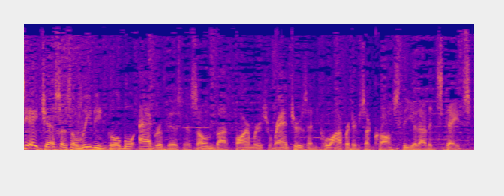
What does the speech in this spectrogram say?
CHS is a leading global agribusiness owned by farmers, ranchers, and cooperatives across the United States.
